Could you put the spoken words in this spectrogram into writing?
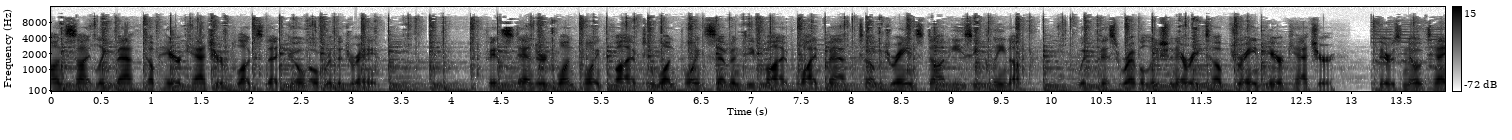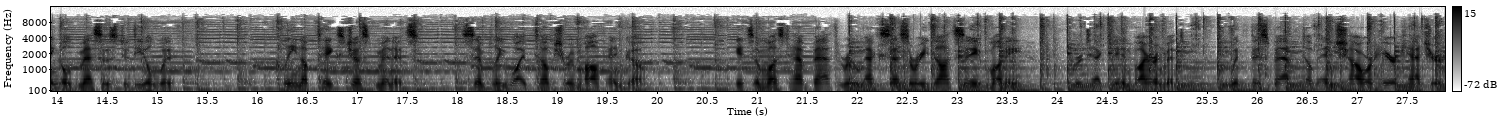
unsightly bathtub hair catcher plugs that go over the drain. Fits standard 1.5 to 1.75 wide bathtub drains. Easy cleanup, with this revolutionary tub drain hair catcher, there's no tangled messes to deal with. Cleanup takes just minutes, simply wipe Tubshroom off and go. It's a must-have bathroom accessory. Save money, protect the environment, with this bathtub and shower hair catcher,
